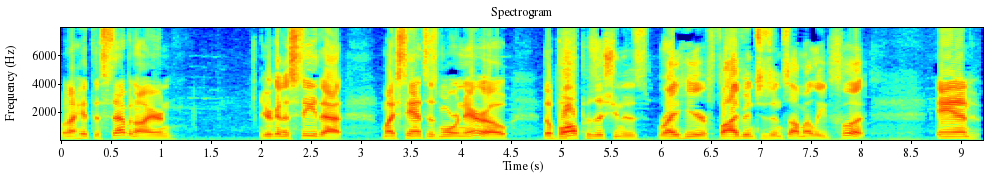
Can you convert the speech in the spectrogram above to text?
when I hit the seven iron, you're going to see that my stance is more narrow. The ball position is right here, five inches inside my lead foot. And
